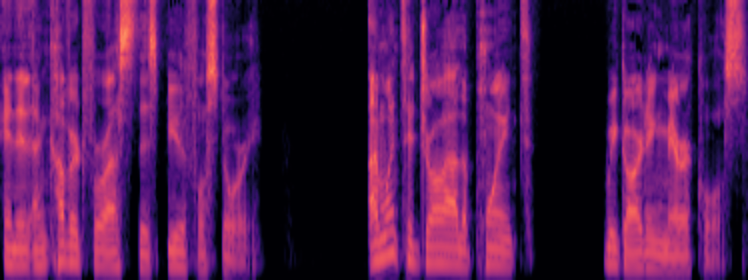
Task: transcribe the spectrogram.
and it uncovered for us this beautiful story. I want to draw out a point regarding miracles.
